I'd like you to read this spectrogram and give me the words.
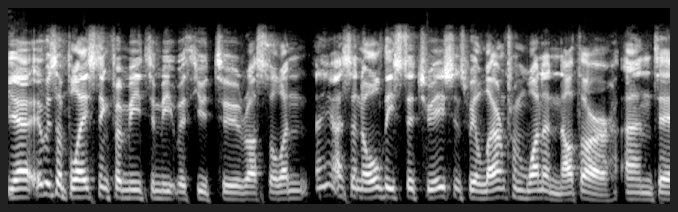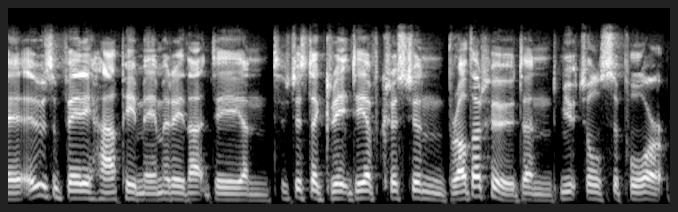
yeah, it was a blessing for me to meet with you too, Russell. And as in all these situations, we learn from one another. And uh, it was a very happy memory that day. And it was just a great day of Christian brotherhood and mutual support.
